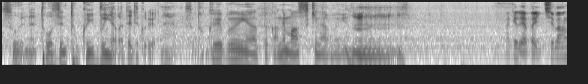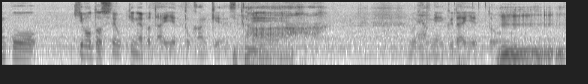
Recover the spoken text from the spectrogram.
そうよね。当然得意分野が出てくるよね。得意分野とかね、まあ、好きな分野だうったり、ん。だけどやっぱり一番こう規模として大きいのはやっぱダイエット関係ですよね。あボディメイクダイエット、あうん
